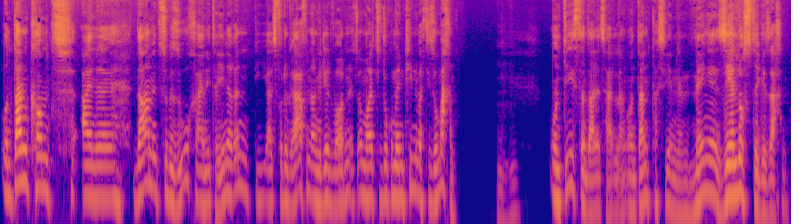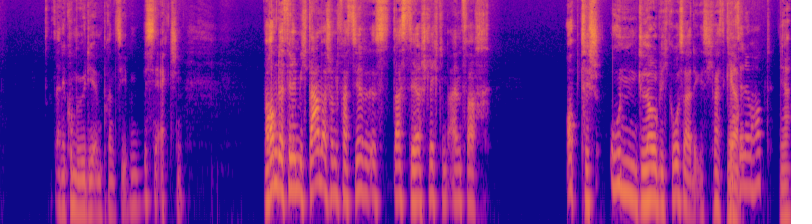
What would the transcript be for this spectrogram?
Und dann kommt eine Dame zu Besuch, eine Italienerin, die als Fotografin engagiert worden ist, um mal zu dokumentieren, was die so machen. Mhm. Und die ist dann da eine Zeit lang. Und dann passieren eine Menge sehr lustige Sachen. Das ist eine Komödie im Prinzip, ein bisschen Action. Warum der Film mich damals schon fasziniert hat, ist, dass der schlicht und einfach optisch unglaublich großartig ist. Ich weiß, kennst Ja. du den überhaupt? Ja.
